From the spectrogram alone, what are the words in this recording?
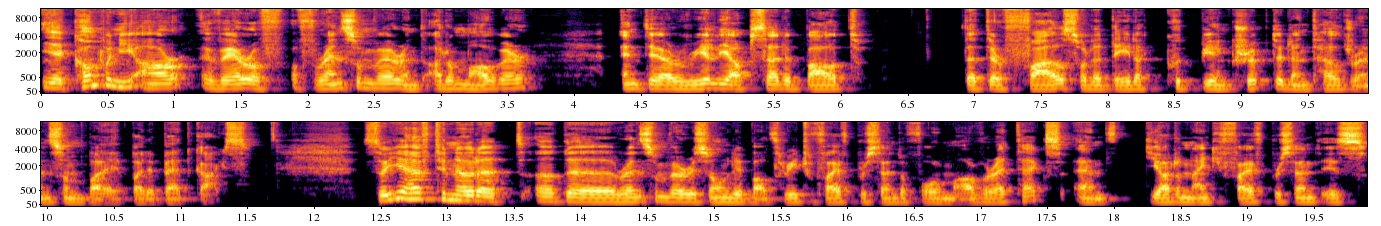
Yeah, company are aware of, of ransomware and other malware, and they are really upset about that their files or the data could be encrypted and held ransom by, by the bad guys. So you have to know that uh, the ransomware is only about 3 to 5% of all malware attacks, and the other 95% is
